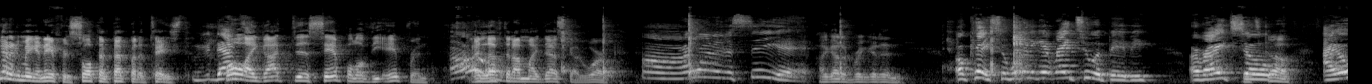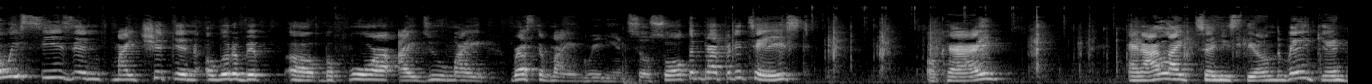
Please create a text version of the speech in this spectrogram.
got to make an apron, salt and pepper to taste. That's- Oh, I got the sample of the apron. Oh. I left it on my desk at work. oh, I wanted to see it. I got to bring it in. Okay, so we're gonna get right to it, baby. All right, so I always season my chicken a little bit uh, before I do my rest of my ingredients. So salt and pepper to taste. Okay. And I like to, he's stealing the bacon.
